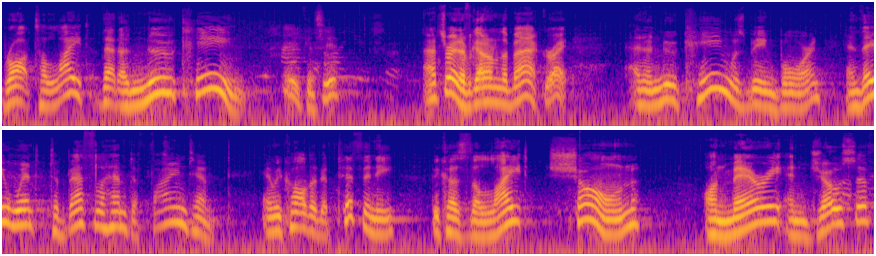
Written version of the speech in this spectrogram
brought to light that a new king. Here, you can see it. On your shirt. That's right, I've got it on the back, right. And a new king was being born, and they went to Bethlehem to find him. And we called it Epiphany because the light shone on Mary and Joseph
